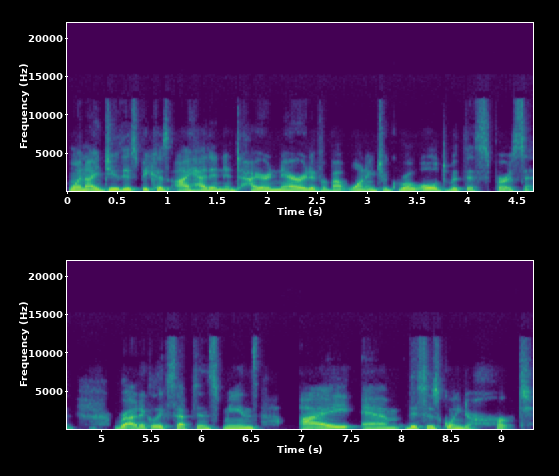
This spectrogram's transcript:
when I do this because I had an entire narrative about wanting to grow old with this person. Radical acceptance means I am, this is going to hurt.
